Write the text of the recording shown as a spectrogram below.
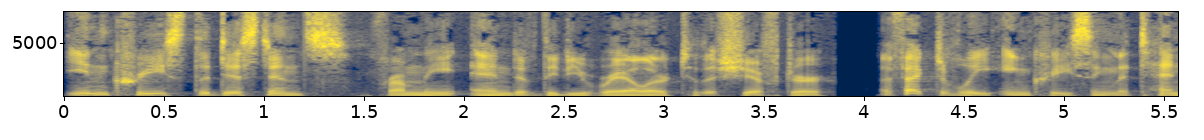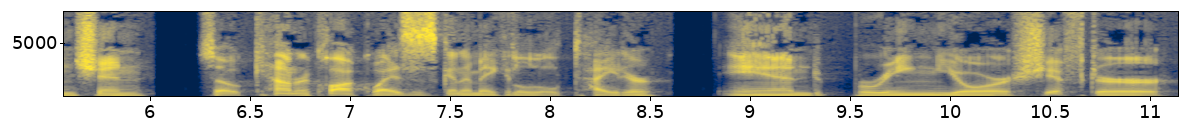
increase the distance from the end of the derailleur to the shifter, effectively increasing the tension. So, counterclockwise is going to make it a little tighter and bring your shifter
